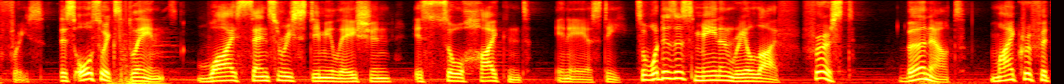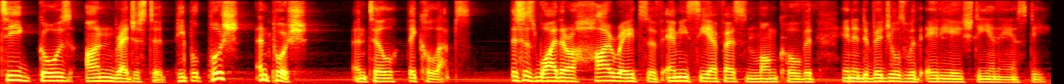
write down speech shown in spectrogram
freeze. This also explains why sensory stimulation is so heightened in ASD. So what does this mean in real life? First, burnout. Micro fatigue goes unregistered. People push and push until they collapse. This is why there are high rates of ME/CFS and long COVID in individuals with ADHD and ASD.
